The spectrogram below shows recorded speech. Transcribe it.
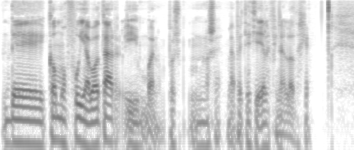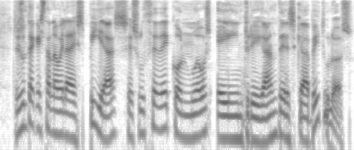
de cómo fui a votar y bueno, pues no sé, me apetecía y al final lo dejé. Resulta que esta novela de espías se sucede con nuevos e intrigantes capítulos.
